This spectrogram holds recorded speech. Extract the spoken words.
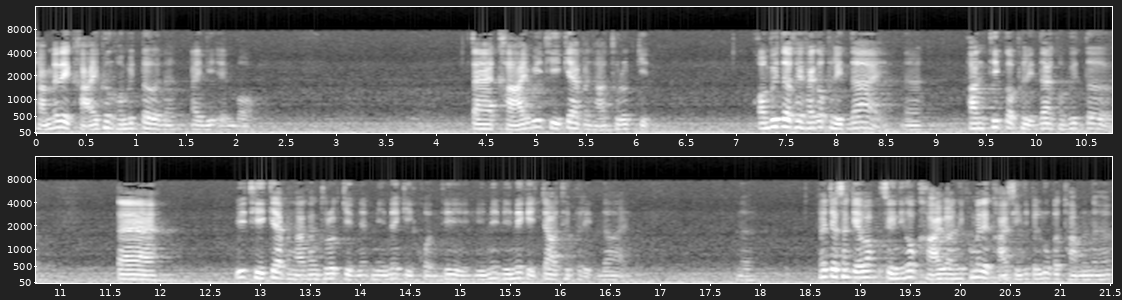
ฉันไม่ได้ขายเครื่องคอมพิวเตอร์นะ IBM บอก แต่ขายวิธีแก้ปัญหาธุรกิจ คอมพิวเตอร์ใครๆก็ผลิตได้นะพันธุ์ทิพย์ก็ผลิตได้คอมพิวเตอร์ แต่วิธีแก้ปัญหาทางธุรกิจเนี่ยมีไม่กี่คนที่มีไม่มีไม่กี่เจ้าที่ผลิตได้นะถ้าจะสังเกตว่าสิ่งที่เขาขายแบบนี้เขาไม่ได้ขายสิ่งที่เป็นรูปธรรมนะฮะ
